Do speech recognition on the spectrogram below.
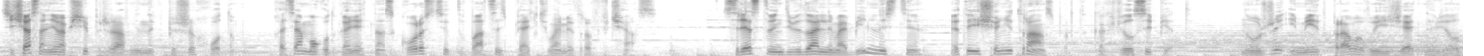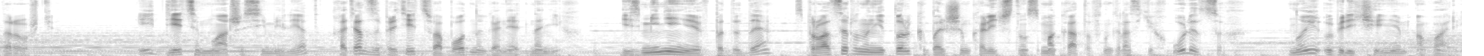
Сейчас они вообще приравнены к пешеходам, хотя могут гонять на скорости 25 км в час. Средство индивидуальной мобильности – это еще не транспорт, как велосипед, но уже имеет право выезжать на велодорожке. И детям младше 7 лет хотят запретить свободно гонять на них. Изменения в ПДД спровоцированы не только большим количеством самокатов на городских улицах, но и увеличением аварий.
